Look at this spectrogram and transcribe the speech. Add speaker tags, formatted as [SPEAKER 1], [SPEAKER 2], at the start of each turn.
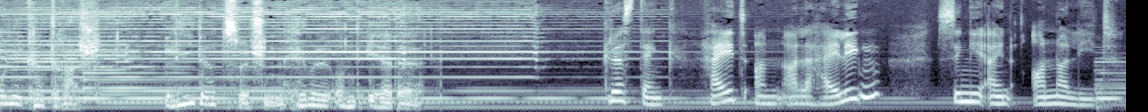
[SPEAKER 1] Monika Drasch. Lieder zwischen Himmel und Erde.
[SPEAKER 2] Grüß denk, heit an Allerheiligen singe ich ein Anna-Lied.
